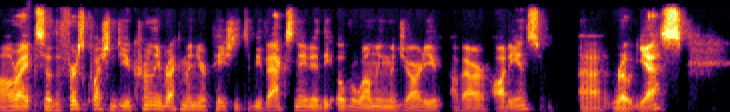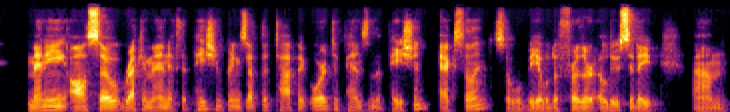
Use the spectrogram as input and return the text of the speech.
All right. So the first question: Do you currently recommend your patients to be vaccinated? The overwhelming majority of our audience uh, wrote yes. Many also recommend if the patient brings up the topic, or it depends on the patient. Excellent. So we'll be able to further elucidate um,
